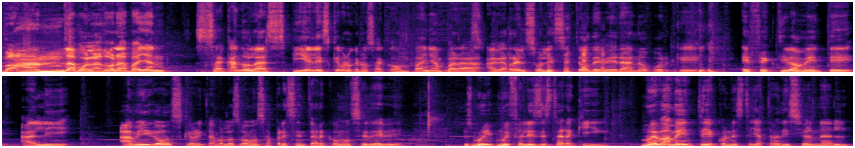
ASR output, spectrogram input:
Banda voladora, vayan sacando las pieles, qué bueno que nos acompañan para agarrar el solecito de verano, porque efectivamente, Ali, amigos, que ahorita los vamos a presentar como se debe, pues muy, muy feliz de estar aquí nuevamente con este ya tradicional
